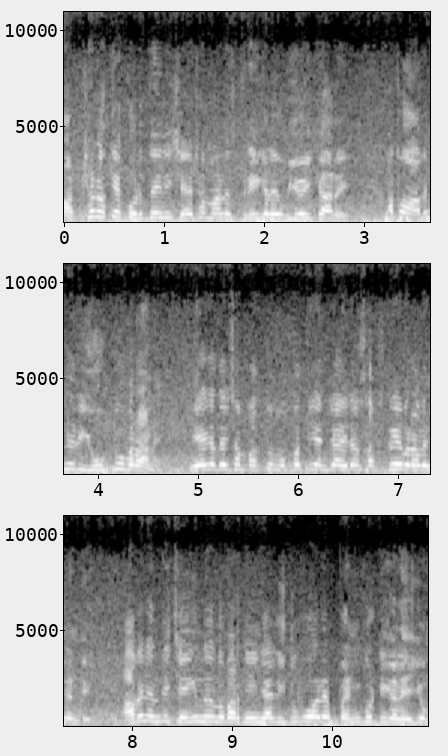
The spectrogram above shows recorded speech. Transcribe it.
ഭക്ഷണമൊക്കെ കൊടുത്തതിന് ശേഷമാണ് സ്ത്രീകളെ ഉപയോഗിക്കാറ്. അപ്പോൾ അവനൊരു യൂട്യൂബറാണ് ഏകദേശം പത്ത് മുപ്പത്തി അഞ്ചായിരം സബ്സ്ക്രൈബർ അവനുണ്ട്. അവൻ എന്ത് ചെയ്യുന്നതെന്ന് പറഞ്ഞു കഴിഞ്ഞാൽ ഇതുപോലെ പെൺകുട്ടികളെയും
